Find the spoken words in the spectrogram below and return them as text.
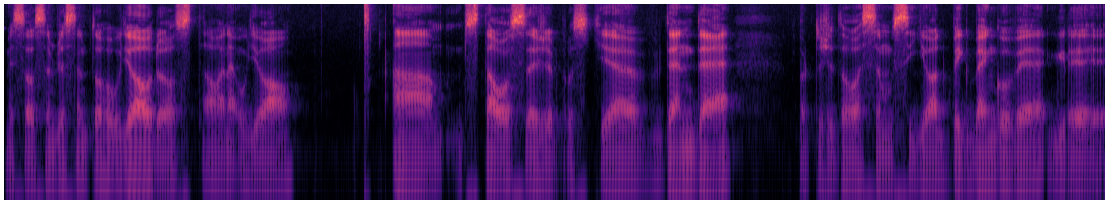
Myslel jsem, že jsem toho udělal dost, ale neudělal. A stalo se, že prostě v den D protože tohle se musí dělat Big Bangově, kdy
